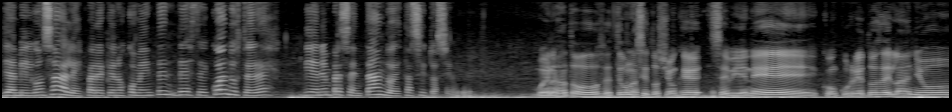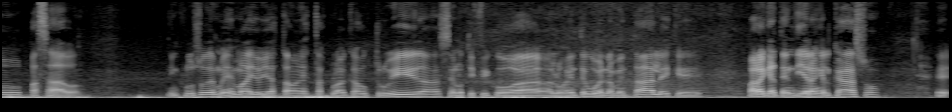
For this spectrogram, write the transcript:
Yamil González para que nos comenten desde cuándo ustedes vienen presentando esta situación. Buenas a todos. Esta es una situación que se viene concurriendo desde el año pasado. Incluso del mes de mayo ya estaban estas cloacas obstruidas, se notificó a, los entes gubernamentales que, para que atendieran el caso. Eh,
